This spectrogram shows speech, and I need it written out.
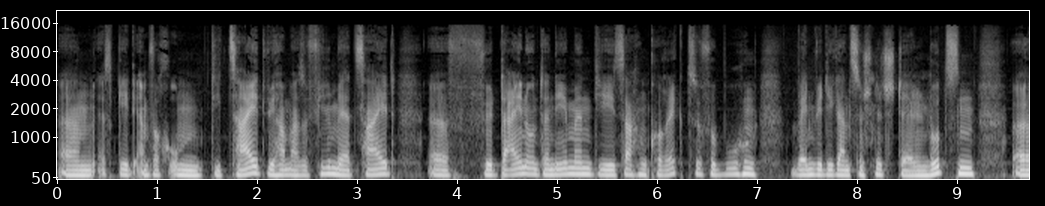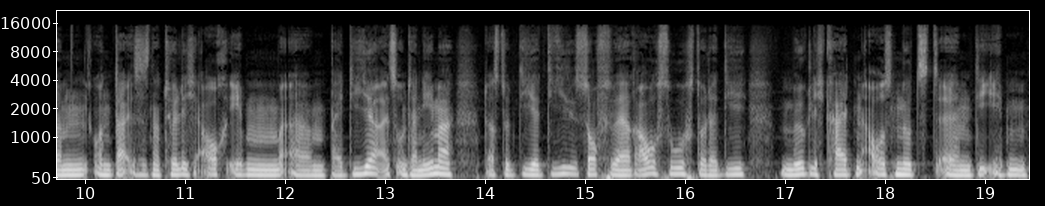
ähm, es geht einfach um die Zeit. Wir haben also viel mehr Zeit äh, für dein Unternehmen, die Sachen korrekt zu verbuchen, wenn wir die ganzen Schnittstellen nutzen. Ähm, und da ist es natürlich auch eben ähm, bei dir als Unternehmer, dass du dir die Software raussuchst oder die Möglichkeiten ausnutzt, ähm, die eben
